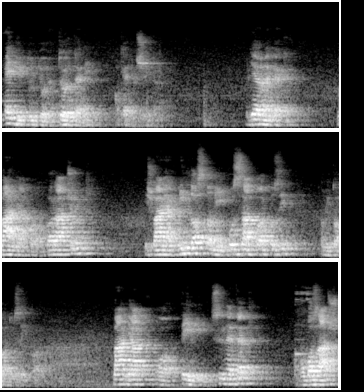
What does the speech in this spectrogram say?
együtt tudjon tölteni a kedvesével. A gyermekek várják a karácsonyt, és várják mindazt, ami hozzátartozik, ami tartozik arra. Várják a téli szünetet, a havazást,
